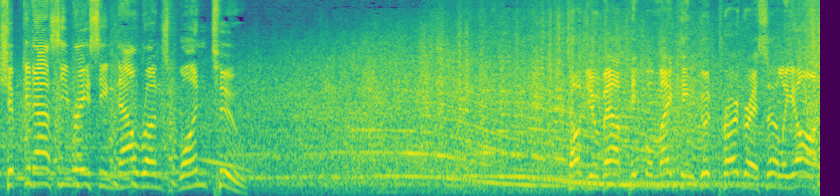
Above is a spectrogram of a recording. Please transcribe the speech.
Chip Ganassi Racing now runs one, two. Told you about people making good progress early on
